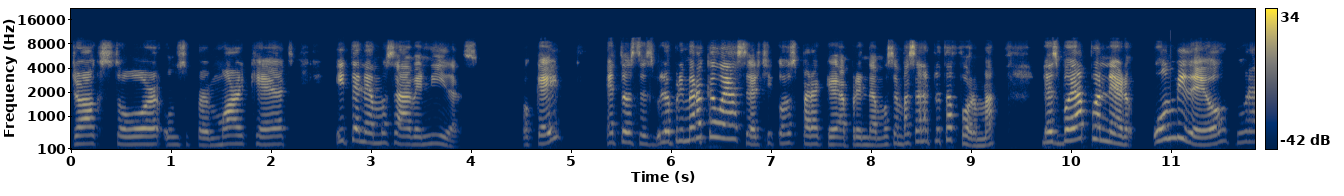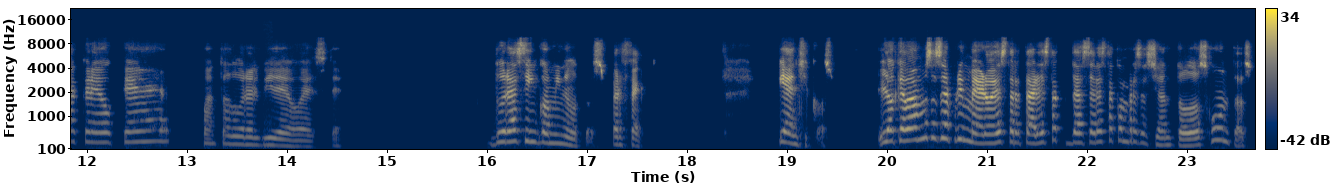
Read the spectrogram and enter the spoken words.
drugstore, un supermarket y tenemos avenidas, ¿ok? Entonces, lo primero que voy a hacer, chicos, para que aprendamos en base a la plataforma, les voy a poner un video, dura creo que, ¿cuánto dura el video este? Dura cinco minutos, perfecto. Bien, chicos. Lo que vamos a hacer primero es tratar de hacer esta conversación todos juntos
